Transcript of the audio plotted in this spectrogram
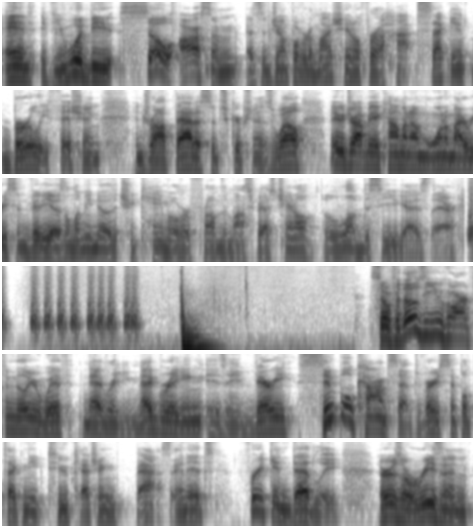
And if you would be so awesome as to jump over to my channel for a hot second, Burly Fishing, and drop that a subscription as well. Maybe drop me a comment on one of my recent videos and let me know that you came over from the Monster Bass channel. I'd love to see you guys there. So for those of you who aren't familiar with Ned rigging, Ned rigging is a very simple concept, very simple technique to catching bass, and it's freaking deadly. There is a reason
